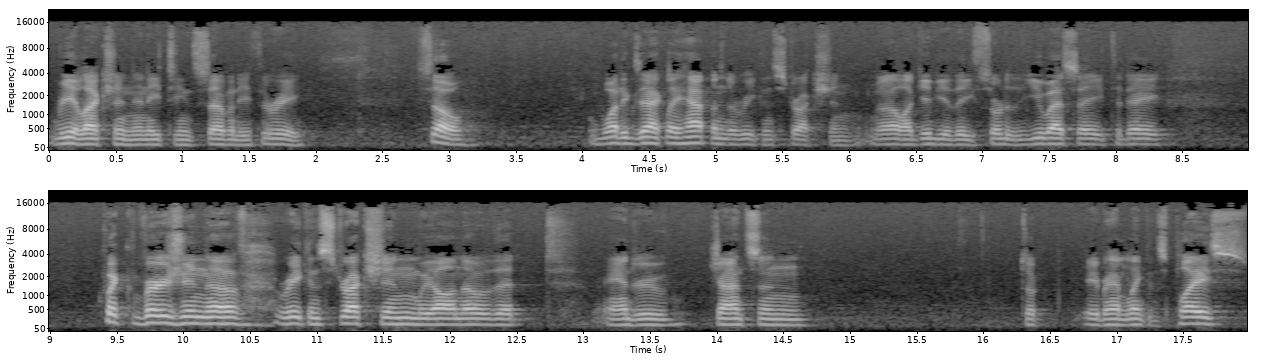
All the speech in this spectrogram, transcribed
reelection in 1873. So, what exactly happened to Reconstruction? Well, I'll give you the sort of the USA Today quick version of Reconstruction. We all know that Andrew Johnson took Abraham Lincoln's place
